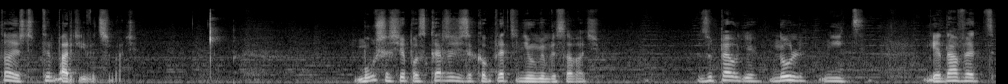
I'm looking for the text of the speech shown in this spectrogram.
To jeszcze tym bardziej wytrzymacie. Muszę się poskarżyć, że kompletnie nie umiem rysować. Zupełnie nul, nic. Nie nawet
